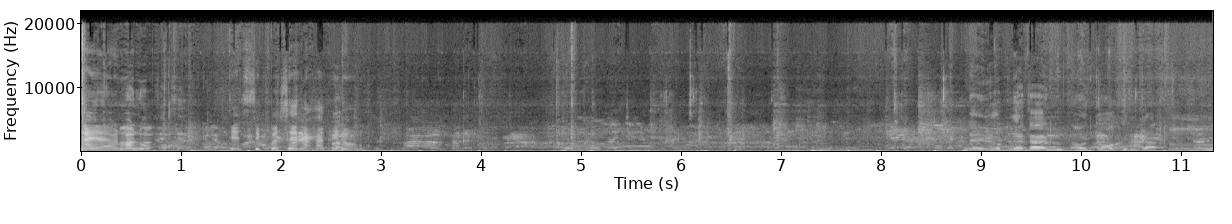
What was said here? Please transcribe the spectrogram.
ได้แล้วมันบ่ลูก70เปอร์เซ็นต์ล่ะค่ะพี่น้อง ได้ครับเหลือแต่เอาจอขึ้นกับอืม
